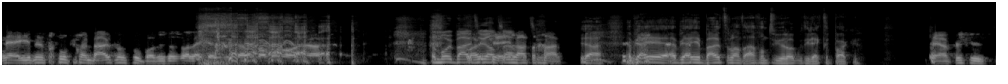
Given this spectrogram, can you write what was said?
Nee, je hebt het gevoel van buitenland voetbal, dus dat is wel lekker. Dus gewoon eh, Een mooi heen laten avontuur. gaan. Ja, heb jij, je- heb jij je buitenlandavontuur ook direct te pakken? Ja, precies.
